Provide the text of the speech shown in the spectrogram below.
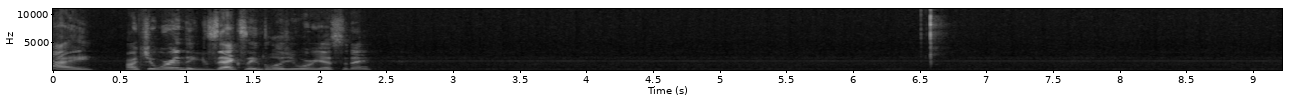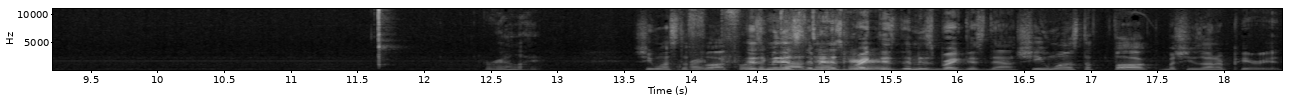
Hi, aren't you wearing the exact same clothes you wore yesterday? Really? She wants to Right fuck. Let me just, let me just break period. this. Let me just break this down. She wants to fuck, but she's on her period.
